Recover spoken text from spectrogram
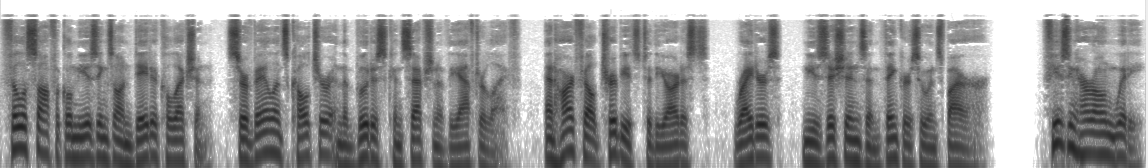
philosophical musings on data collection, surveillance culture, and the Buddhist conception of the afterlife and heartfelt tributes to the artists, writers, musicians, and thinkers who inspire her. Fusing her own witty,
